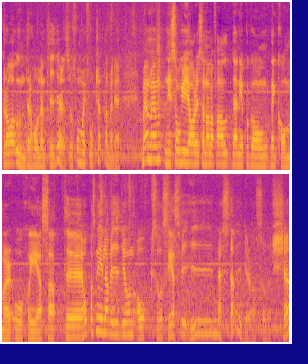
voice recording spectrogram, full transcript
bra underhållen tidigare. Så då får man ju fortsätta med det. Men men, ni såg ju Yarisen i alla fall. Den är på gång, den kommer att ske. Så att eh, hoppas ni gillar videon och så ses vi i nästa video då. Så tja!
